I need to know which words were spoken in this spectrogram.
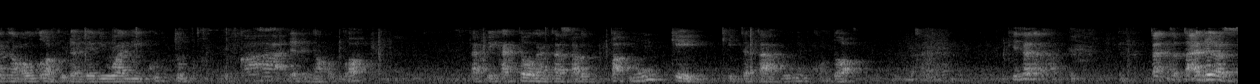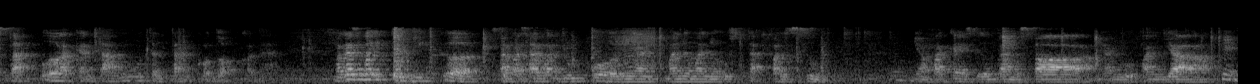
dengan Allah tu dah jadi wali kutub. Dekat dia dengan Allah Tapi kata orang tasawuf, tak mungkin kita tahu kodok Kita tak tahu tak, tak, tak ada siapa akan tahu tentang kodok kodok Maka sebab itu jika sahabat-sahabat jumpa dengan mana-mana ustaz palsu yang pakai serban besar, rambut panjang. Hmm.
